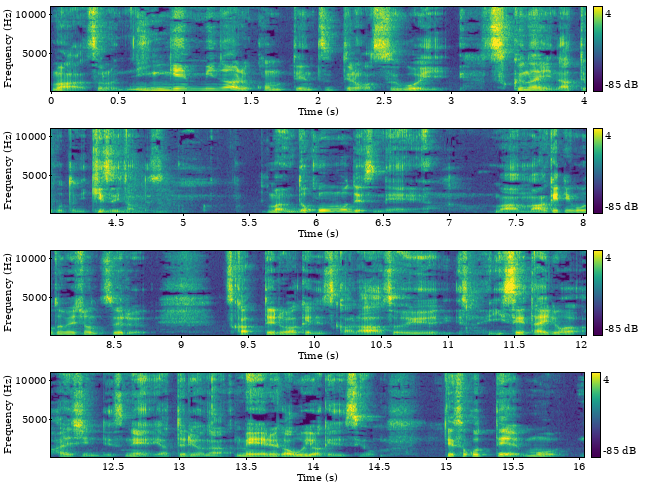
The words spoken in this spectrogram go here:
まあ、その人間味のあるコンテンツっていうのがすごい少ないなってことに気づいたんです。まあ、どこもですね、まあ、マーケティングオートメーションツール使ってるわけですから、そういう一斉大量配信ですね、やってるようなメールが多いわけですよ。で、そこってもう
